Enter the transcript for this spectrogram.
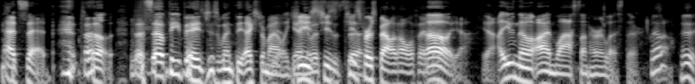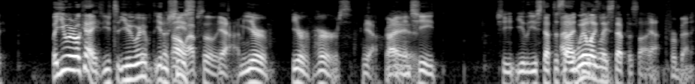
That's sad. So P page just went the extra mile again. She's she's just, she's uh, first ballot Hall of Fame. Oh yeah, yeah. Even though I'm last on her list there. well, but you were okay. You t- you were able. To, you know, she's Oh, absolutely. Yeah, I mean, you're you're hers. Yeah. right. I- and she she you, you stepped I aside. willingly stepped aside. Yeah, for Benny.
